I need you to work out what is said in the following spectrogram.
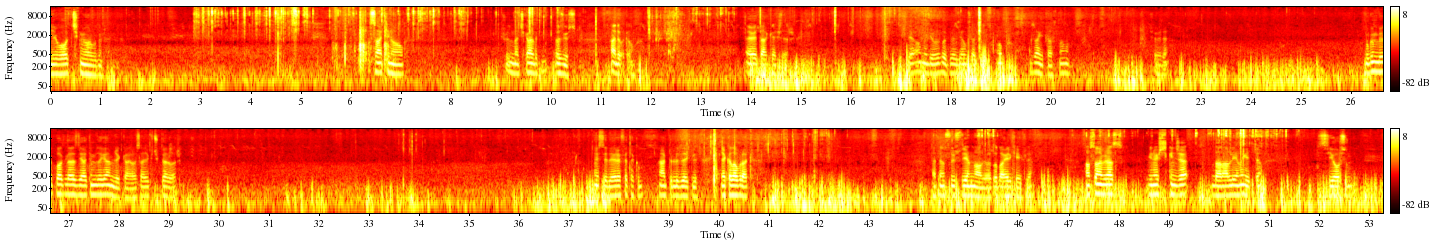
Balık çıkmıyor bugün. Sakin ol. Şunu da çıkardık mı? Özgürsün. Hadi bakalım. Evet arkadaşlar. Devam ediyoruz da biraz yanlış attım. Hop. Güzel gitti aslında ama. Şöyle. Bugün büyük balıklar ziyaretimize gelmeyecek galiba. Sadece küçükler var. Neyse LRF takım. Her türlü zevkli. Yakala bırak. Zaten su üstü yemini alıyoruz. O da ayrı keyifli. Az sonra biraz güneş çıkınca dararlı yeme geçeceğim. Seahorse'un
